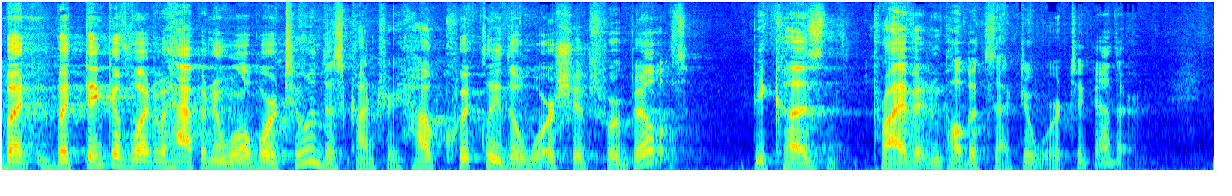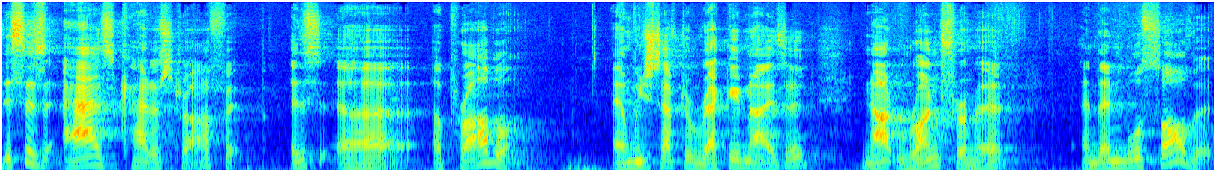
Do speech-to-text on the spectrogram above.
but, but think of what happened in World War II in this country, how quickly the warships were built because private and public sector worked together. This is as catastrophic as uh, a problem. And we just have to recognize it, not run from it, and then we'll solve it.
